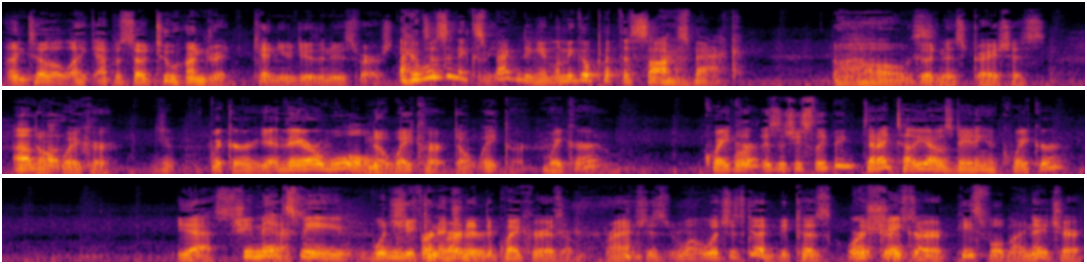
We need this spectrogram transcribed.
until like episode two hundred can you do the news first. I wasn't mean- expecting it. Let me go put the socks back. Oh goodness gracious! Um, Don't wake her. Wicker. Yeah, they are wool. No, wake her. Don't wake her. Wake her? No. Quaker? Well, isn't she sleeping? Did I tell you I was dating a Quaker? Yes. She makes Yes, me wooden she furniture. converted to Quakerism, right? She's well, which is good because Or Quakers shaker. are peaceful by nature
